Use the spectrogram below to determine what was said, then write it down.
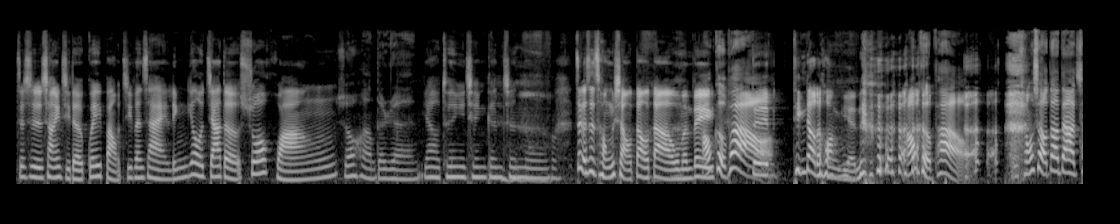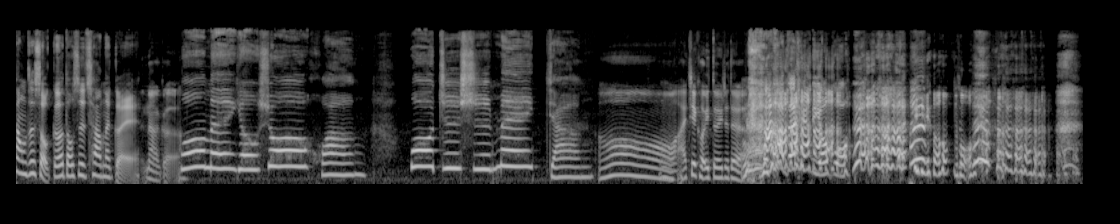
这是上一集的瑰宝积分赛，林宥嘉的说谎，说谎的人。要吞一千根针哦。这个是从小到大我们被好可怕哦，对听到的谎言，好可怕哦。我从小到大唱这首歌都是唱那个哎，那个我没有说谎。我只是没讲哦，还借口一堆就对了，对，理由博，理由博，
